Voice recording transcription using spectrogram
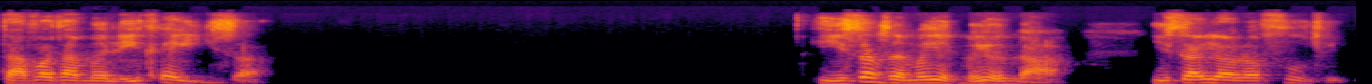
打发他们离开以上。以上什么也没有拿，以上要了父亲。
